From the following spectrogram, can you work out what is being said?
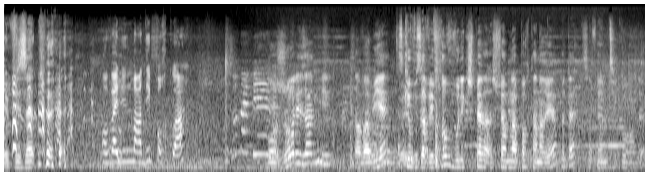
Et puis ça... On va lui demander pourquoi. Bonjour, les amis. Ça va bien? Est-ce que vous avez froid? Vous voulez que je ferme la porte en arrière, peut-être? Ça fait un petit courant d'air.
